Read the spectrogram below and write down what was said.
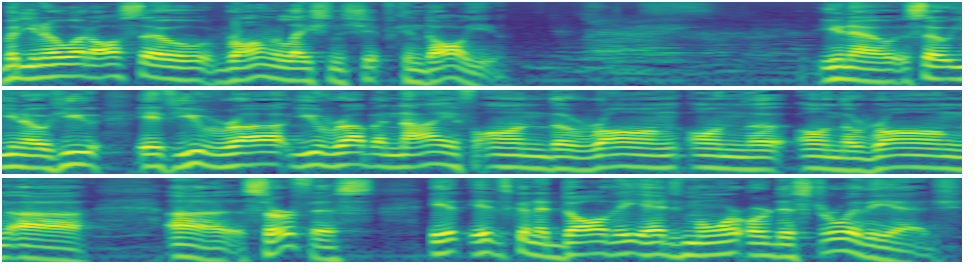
But you know what? Also, wrong relationships can dull you. You know, so you know if you if you rub you rub a knife on the wrong on the on the wrong uh, uh, surface, it, it's going to dull the edge more or destroy the edge.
